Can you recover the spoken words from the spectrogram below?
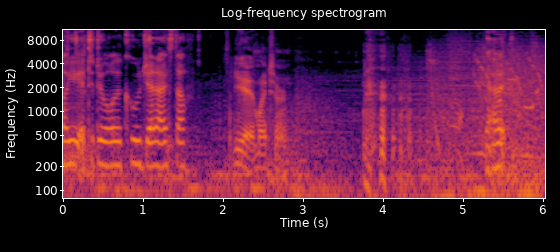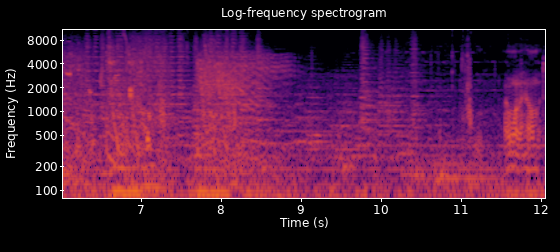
Oh, you get to do all the cool Jedi stuff. Yeah, my turn. Damn it. I want a helmet.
